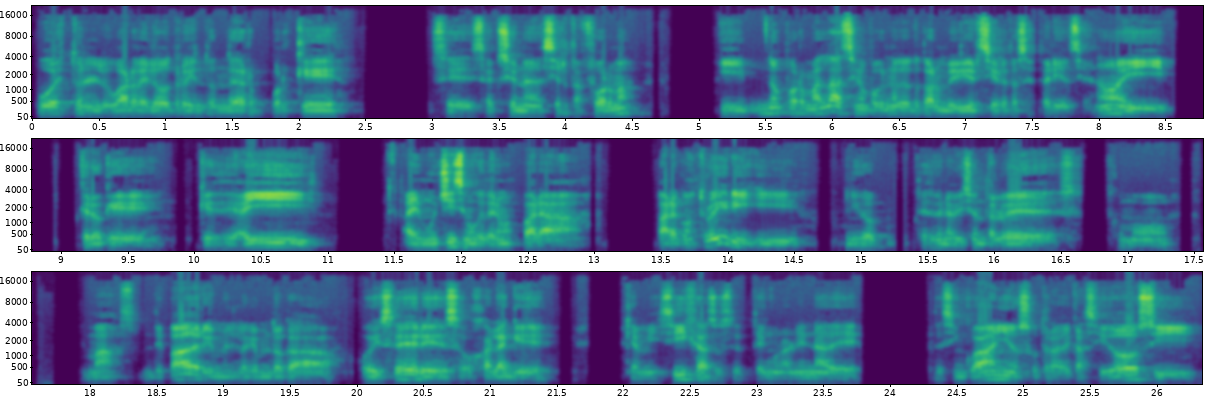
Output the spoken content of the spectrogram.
puesto en el lugar del otro y entender por qué se, se acciona de cierta forma. Y no por maldad, sino porque no te tocaron vivir ciertas experiencias, ¿no? Y creo que, que desde ahí hay muchísimo que tenemos para, para construir y, y, digo, desde una visión tal vez como más de padre, que es la que me toca hoy ser, es ojalá que, que a mis hijas, o sea, tengo una nena de, de cinco años, otra de casi dos, y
